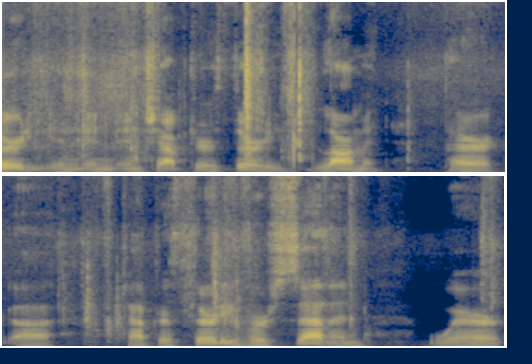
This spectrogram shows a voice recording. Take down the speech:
thirty in, in, in chapter thirty Lamed, parak, uh, chapter thirty verse seven, where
